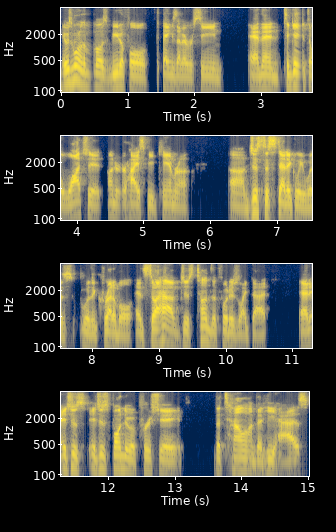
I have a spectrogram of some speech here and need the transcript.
It was one of the most beautiful things I've ever seen and then to get to watch it under high speed camera um, just aesthetically was was incredible and so i have just tons of footage like that and it's just it's just fun to appreciate the talent that he has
